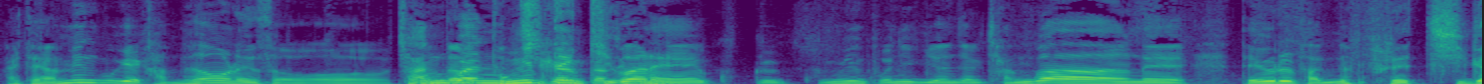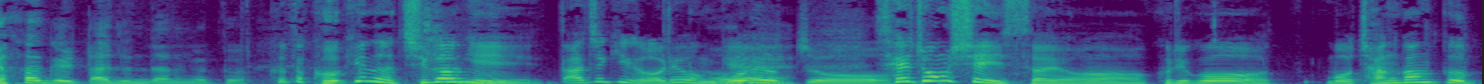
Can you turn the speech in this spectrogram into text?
아, 대한민국의 감사원에서 장관 독립된 기관의 그 국민권익위원장 장관의 대우를 받는 분의 지각을 따준다는 것도. 그래도 거기는 지각이 따지기가 어려운 게 어렵죠. 세종시에 있어요. 그리고 뭐 장관급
